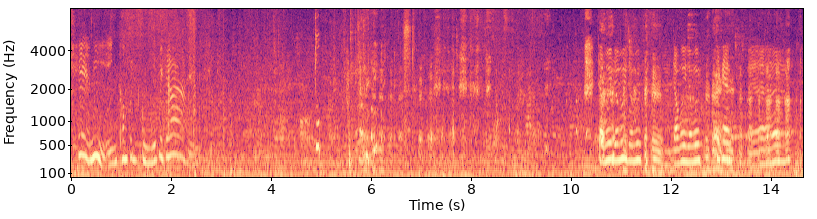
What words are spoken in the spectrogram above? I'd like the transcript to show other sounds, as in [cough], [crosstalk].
แค่นี้เองทำเป็นกูไม่ได้ตุ๊ด Jangan, jangan, jangan. Jangan, jangan. Cekan. [laughs]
